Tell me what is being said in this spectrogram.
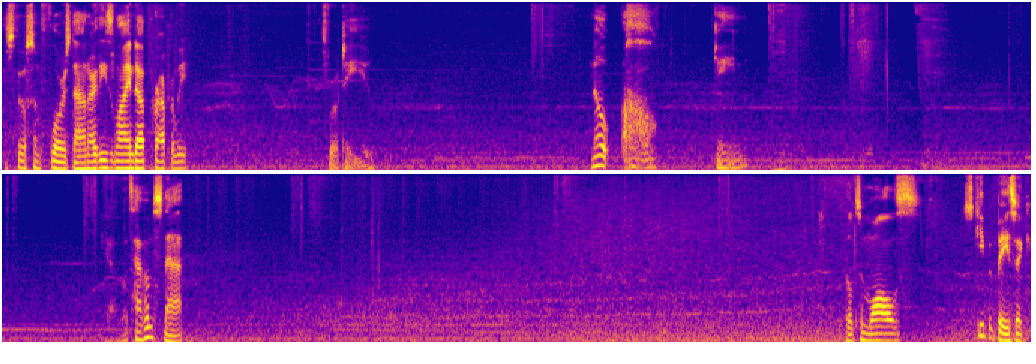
Let's throw some floors down. Are these lined up properly? Let's rotate you. No. Oh. Game. Let's have them snap. Build some walls. Just keep it basic.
